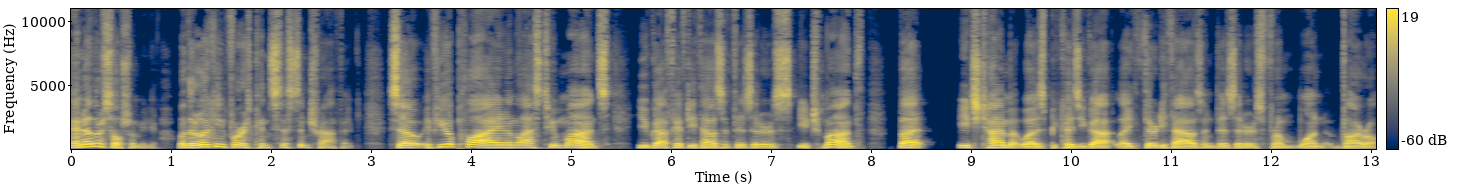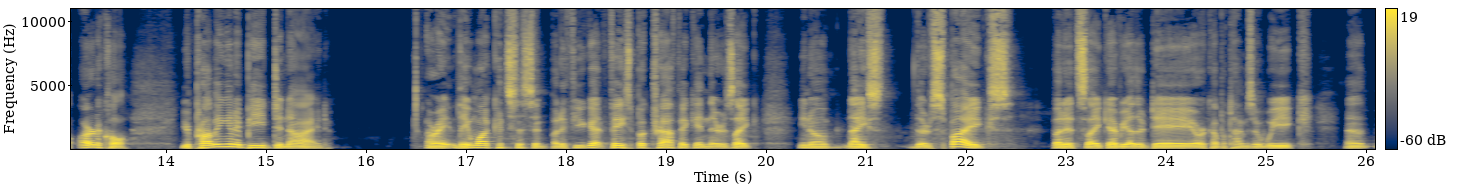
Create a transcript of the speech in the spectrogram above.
and other social media. What they're looking for is consistent traffic. So if you apply and in the last two months, you've got 50,000 visitors each month, but each time it was because you got like 30,000 visitors from one viral article, you're probably going to be denied. All right. They want consistent, but if you get Facebook traffic and there's like, you know, nice, there's spikes, but it's like every other day or a couple times a week, uh,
